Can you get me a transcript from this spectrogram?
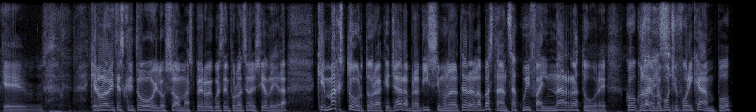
che che non avete scritto voi, lo so, ma spero che questa informazione sia vera, che Max Tortora, che già era bravissimo nella Terra dell'Abbastanza, qui fa il narratore. Co- cos'è, Bravissimo. una voce fuori campo?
